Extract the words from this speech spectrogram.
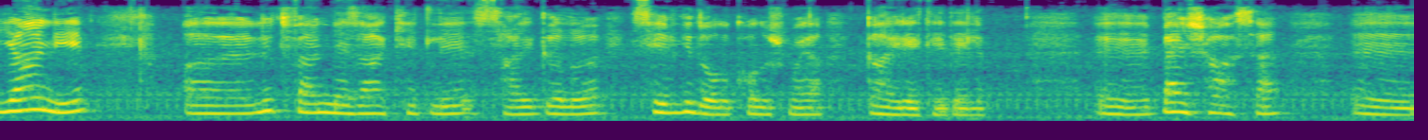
Yani e, lütfen nezaketli, saygılı, sevgi dolu konuşmaya gayret edelim. E, Ben şahsen e,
